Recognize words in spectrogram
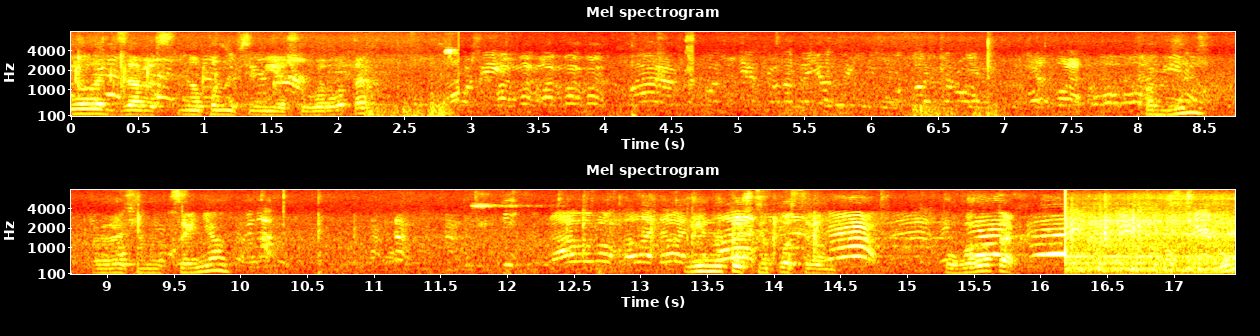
І Олег зараз не опинився м'яч у воротах. Фомін, передача на Ценя. І неточний постріл у воротах. Мовчанюк.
